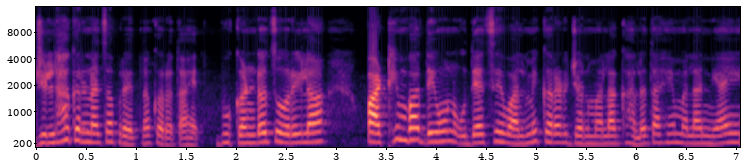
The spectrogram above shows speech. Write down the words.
जिल्हा करण्याचा प्रयत्न करत आहेत. भूखंड चोरीला पाठिंबा देऊन उद्याचे वाल्मीकरण जन्माला घालत आहे. मला न्याय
